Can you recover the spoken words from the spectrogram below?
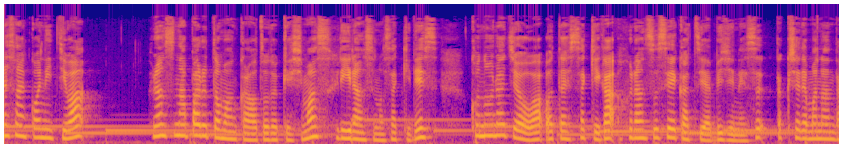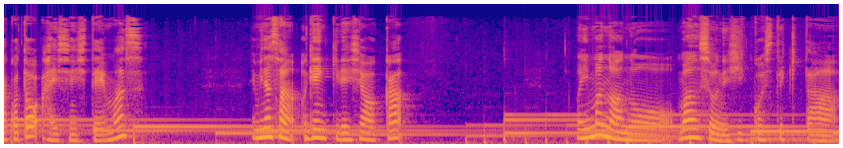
皆さんこんにちは。フランスのアパルトマンからお届けします。フリーランスのさきです。このラジオは私さきがフランス生活やビジネス読書で学んだことを配信しています。皆さんお元気でしょうか？今のあのマンションに引っ越してきた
